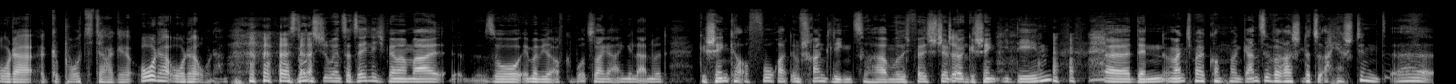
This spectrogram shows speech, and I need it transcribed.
Oder äh, Geburtstage oder, oder, oder. Es lohnt sich übrigens tatsächlich, wenn man mal äh, so immer wieder auf Geburtstage eingeladen wird, Geschenke auf Vorrat im Schrank liegen zu haben, wo ich feststelle, oder. Geschenkideen. äh, denn manchmal kommt man ganz überraschend dazu, ach ja, stimmt, äh,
